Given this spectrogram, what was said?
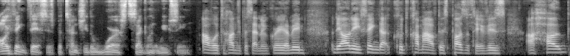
I think this is potentially the worst segment we've seen. I would 100% agree. I mean, the only thing that could come out of this positive is I hope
